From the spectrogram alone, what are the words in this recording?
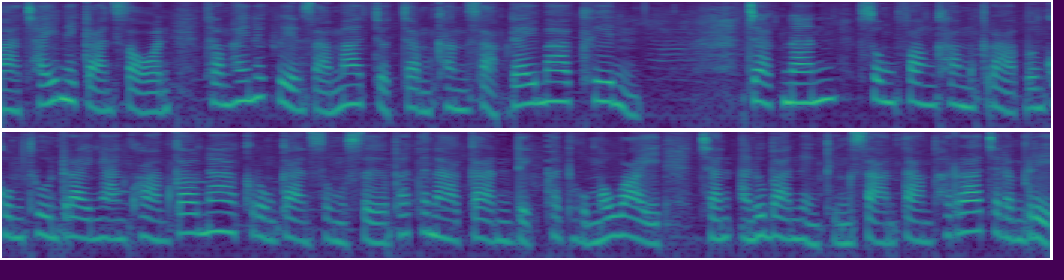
มาใช้ในการสอนทำให้นักเรียนสามารถจดจำคำศัพท์ได้มากขึ้น จากนั้นทรงฟังคำกราบบังคมทูลรายงานความก้าวหน้าโครงการส่งเสริมพัฒนาการเด็กปฐมวัย ชั้นอนุบาล1-3ตามพระราชดำริ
